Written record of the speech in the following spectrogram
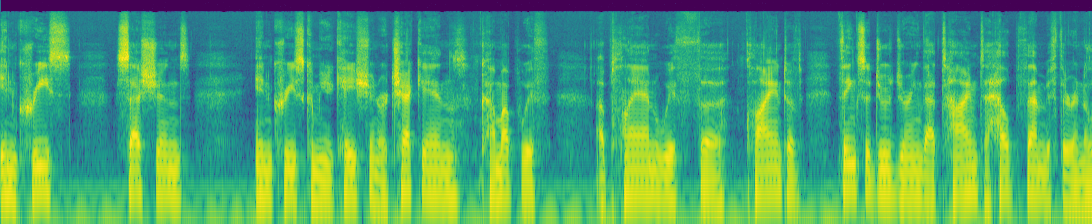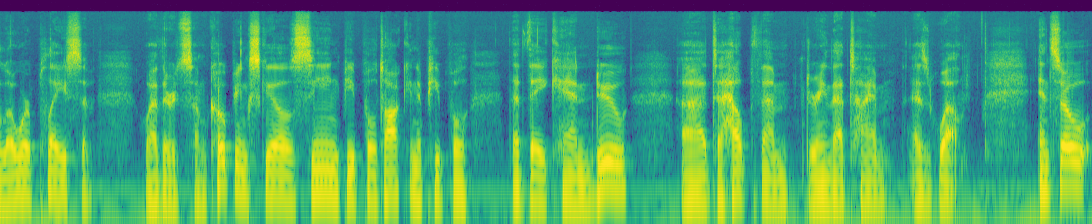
increase sessions, increase communication or check ins, come up with a plan with the client of things to do during that time to help them if they're in a lower place of whether it's some coping skills, seeing people, talking to people that they can do uh, to help them during that time as well. And so,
